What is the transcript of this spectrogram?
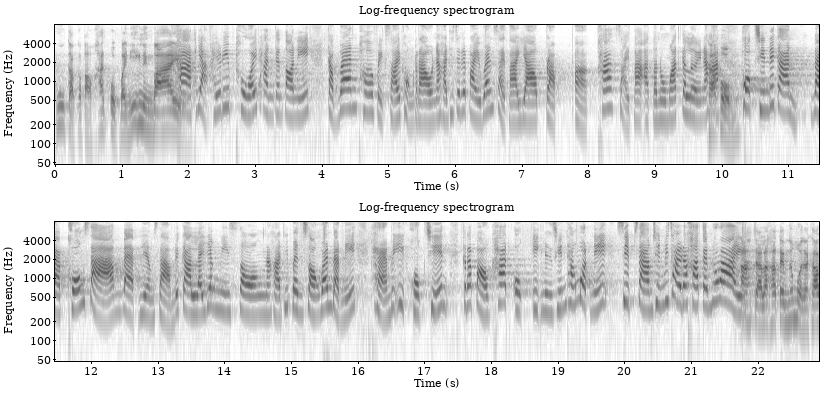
คู่กับกระเป๋าคาดอกใบนี้อีกหนึ่งใบค่ะอยากให้รีบโทรให้ทันกันตอนนี้ กับแว่น Perfect Size ของเรานะคะ ที่จะได้ไปแว่นสายตายาวปรับอ่า ค่าสายตาอัตโนมัติกันเลยนะครัคะบผม6ชิ้นด้วยกันแบบโค้ง 3 แบบเหลี่ยม 3 ด้วยกัน และยังมีซองนะคะ ที่เป็นซองแว่นแบบนี้ แถมไปอีก 6 ชิ้น กระเป๋าคาดอกอีก 1 ชิ้นทั้งหมดนี้ 13 ชิ้นพี่ชัยราคาเต็มเท่าไหร่อะจากราคาเต็มทั้งหมดนะครับ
